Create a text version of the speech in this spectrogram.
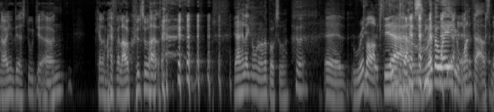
nøgen i det her studie, og Mhm. kalder mig for lavkulturel. Jeg har heller ikke nogen underbukser på. Uh, Rip off. Det er 1000. Rip Away 1000.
